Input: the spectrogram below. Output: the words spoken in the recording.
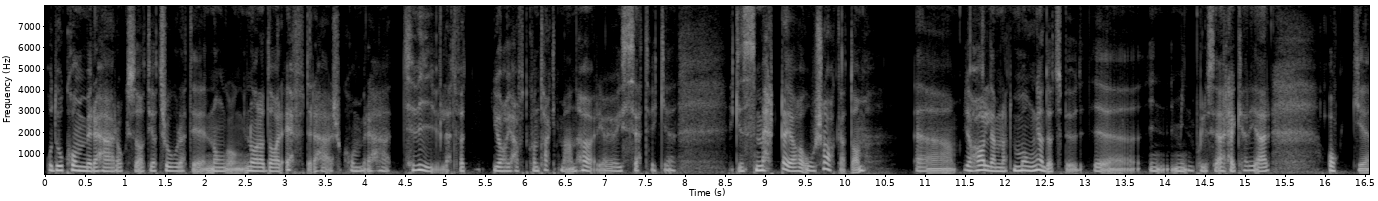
och då kommer det här också att jag tror att det är någon gång, några dagar efter det här, så kommer det här tvivlet. För att jag har ju haft kontakt med anhöriga. Jag har ju sett vilken, vilken smärta jag har orsakat dem. Uh, jag har lämnat många dödsbud i, i min polisiära karriär. Och uh,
